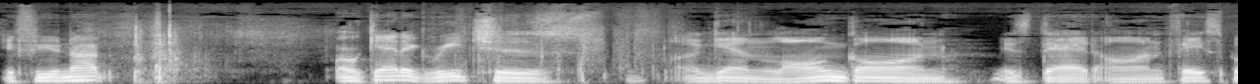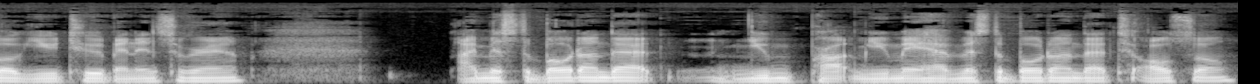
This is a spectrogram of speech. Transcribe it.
if you're not organic reach is again long gone is dead on Facebook, YouTube, and Instagram. I missed the boat on that. You probably you may have missed the boat on that also.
